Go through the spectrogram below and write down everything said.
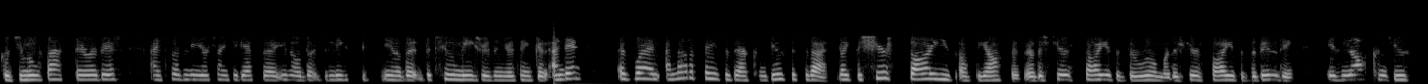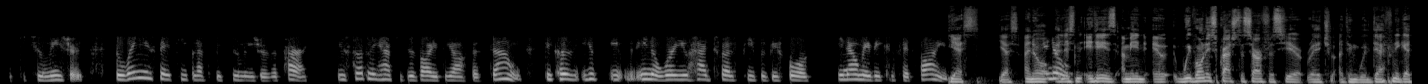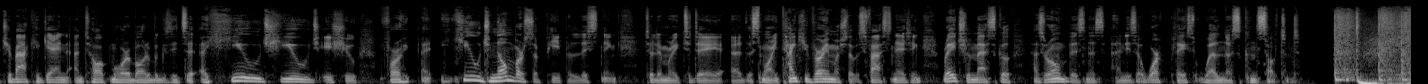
could you move back there a bit? And suddenly you're trying to get the, you know, the, the least, you know, the, the two meters, and you're thinking, and then as well, a lot of places are conducive to that. Like the sheer size of the office, or the sheer size of the room, or the sheer size of the building is not conducive to two meters. So when you say people have to be two metres apart, you suddenly have to divide the office down because you, you, know, where you had 12 people before, you now maybe can fit five. Yes, yes, I know. You know Listen, it is. I mean, uh, we've only scratched the surface here, Rachel. I think we'll definitely get you back again and talk more about it because it's a, a huge, huge issue for uh, huge numbers of people listening to Limerick today uh, this morning. Thank you very much. That was fascinating. Rachel Meskell has her own business and is a workplace wellness consultant.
